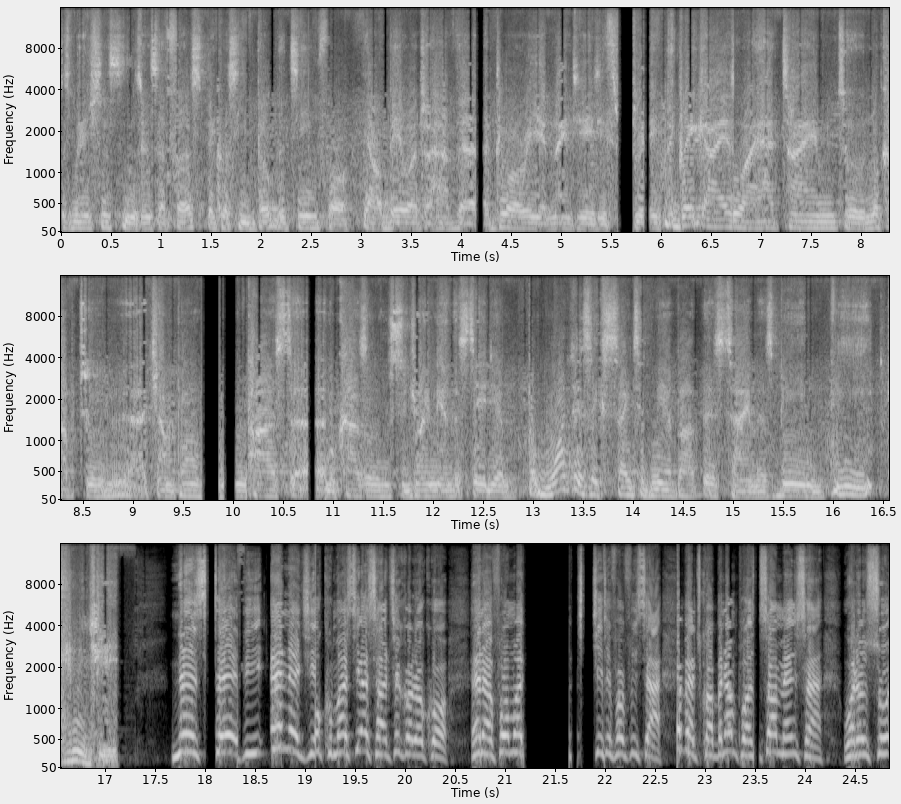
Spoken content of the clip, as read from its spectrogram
was mentioned Sinzinsa first because he built the team for Yalbewa to have the glory in 1983. The great guys who I had time to look up to, uh, Champon, past uh, Mukazu, used to join me at the stadium. But what has excited me about this time has been the energy ne the energy kumase asante kɔdɔkɔ ɛna former chief officer herbert kwabena mpɔnsa mensa wɔde nso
